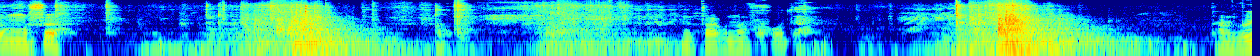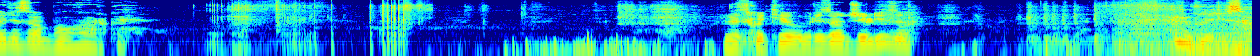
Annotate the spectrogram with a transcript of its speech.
Тому що так воно входить. Там вирізав болгаркою. Не схотів обрізати желізо. Вирізав.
